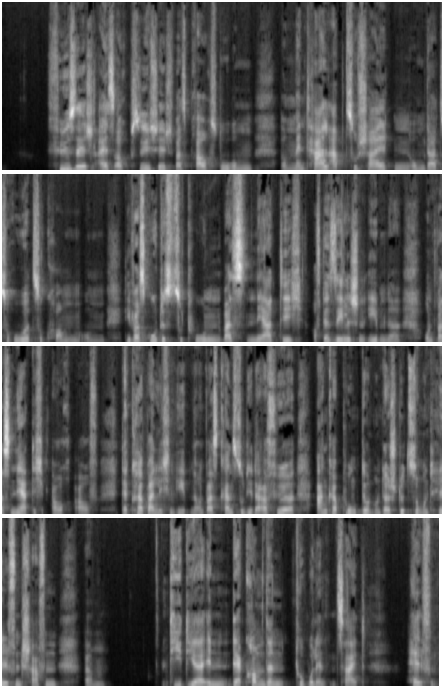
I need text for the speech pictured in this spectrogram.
physisch als auch psychisch. Was brauchst du, um, um mental abzuschalten, um da zur Ruhe zu kommen, um dir was Gutes zu tun? Was nährt dich auf der seelischen Ebene und was nährt dich auch auf der körperlichen Ebene? Und was kannst du dir dafür Ankerpunkte und Unterstützung und Hilfen schaffen, ähm, die dir in der kommenden turbulenten Zeit helfen?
